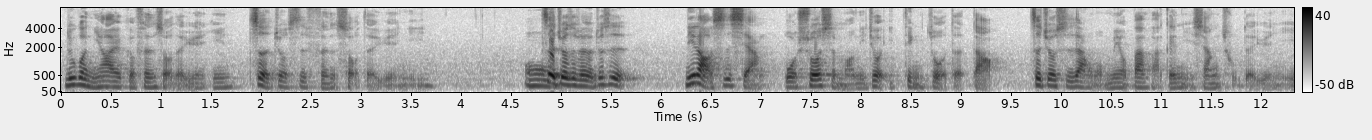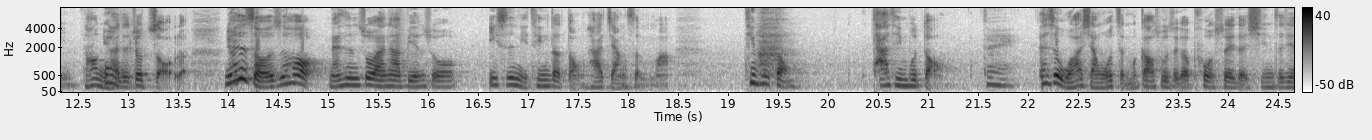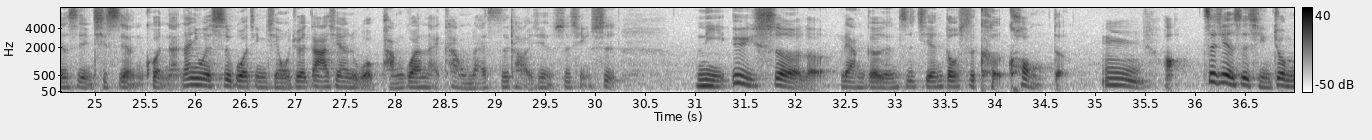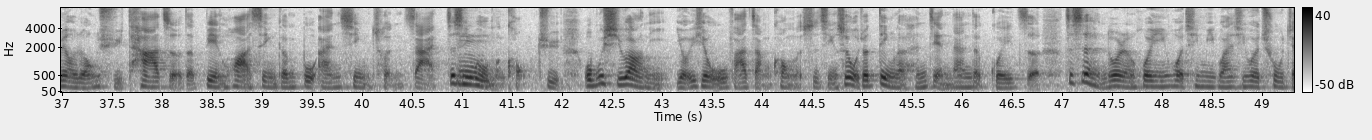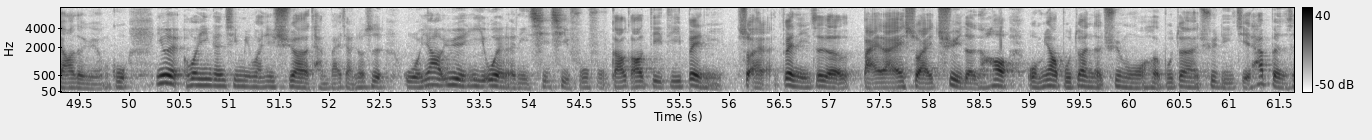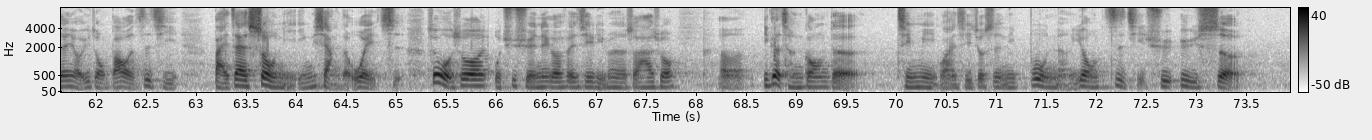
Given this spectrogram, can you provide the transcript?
如果你要一个分手的原因，这就是分手的原因。哦，这就是分手，就是你老是想我说什么你就一定做得到，这就是让我没有办法跟你相处的原因。”然后女孩子就走了。女孩子走了之后，男生坐在那边说：“医师，你听得懂他讲什么吗？”听不懂，他听不懂。对。但是我要想，我怎么告诉这个破碎的心这件事情，其实也很困难。那因为事过境迁，我觉得大家现在如果旁观来看，我们来思考一件事情是：你预设了两个人之间都是可控的。嗯，好。这件事情就没有容许他者的变化性跟不安性存在，这是因为我们恐惧。嗯、我不希望你有一些无法掌控的事情，所以我就定了很简单的规则。这是很多人婚姻或亲密关系会触礁的缘故，因为婚姻跟亲密关系需要的，坦白讲，就是我要愿意为了你起起伏伏、高高低低，被你甩来，被你这个摆来甩去的，然后我们要不断的去磨合，不断的去理解。它本身有一种把我自己。摆在受你影响的位置，所以我说我去学那个分析理论的时候，他说，呃，一个成功的亲密关系就是你不能用自己去预设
